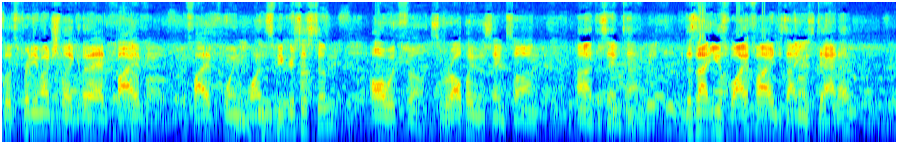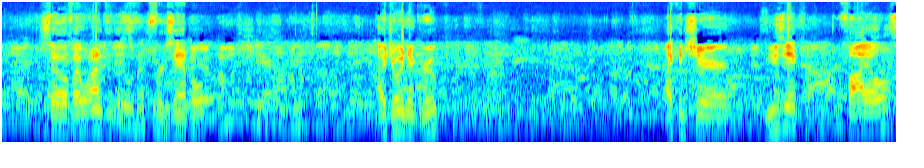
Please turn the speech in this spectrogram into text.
So it's pretty much like if I had five, 5.1 speaker system, all with phones. So we're all playing the same song uh, at the same time. It does not use Wi-Fi, it does not use data. So if I wanted to, for example, I joined a group I can share music, files,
